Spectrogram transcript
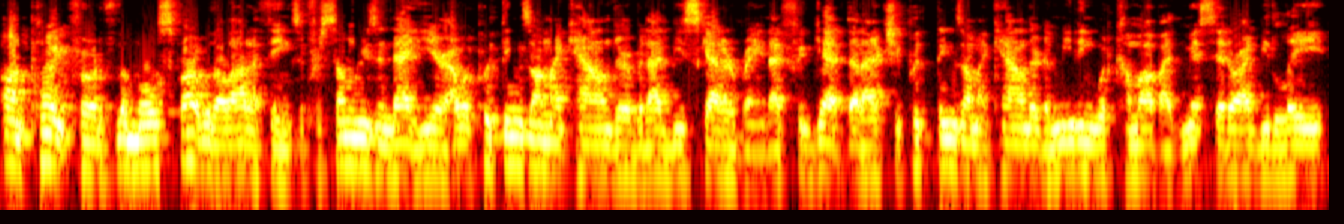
on point for, for the most part with a lot of things. And for some reason that year, I would put things on my calendar, but I'd be scatterbrained. I'd forget that I actually put things on my calendar. The meeting would come up, I'd miss it, or I'd be late,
